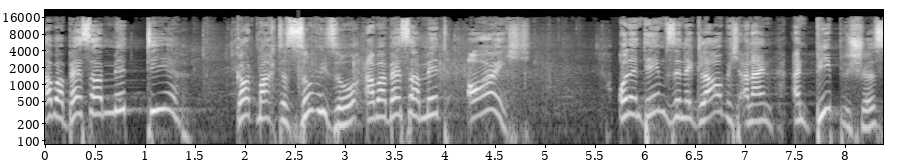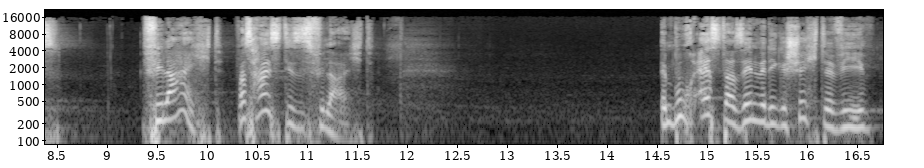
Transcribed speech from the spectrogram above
aber besser mit dir. Gott macht es sowieso, aber besser mit euch. Und in dem Sinne glaube ich an ein, ein biblisches Vielleicht. Was heißt dieses Vielleicht? Im Buch Esther sehen wir die Geschichte, wie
